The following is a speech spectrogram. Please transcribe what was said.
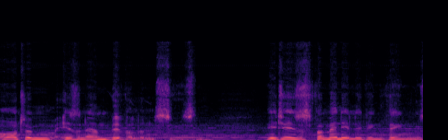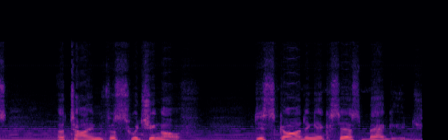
Autumn is an ambivalent season. It is, for many living things, a time for switching off, discarding excess baggage,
